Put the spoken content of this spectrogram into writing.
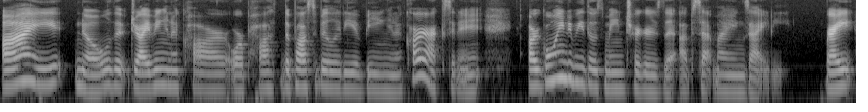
I know that driving in a car or po- the possibility of being in a car accident are going to be those main triggers that upset my anxiety, right?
